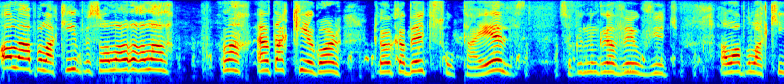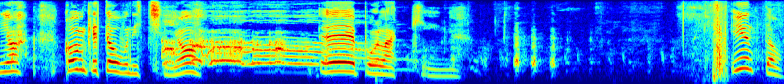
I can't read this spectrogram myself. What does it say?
Olha lá a pessoal. Olha lá, lá. Lá. Ela tá aqui agora. Que eu acabei de soltar eles. Só que eu não gravei o vídeo. Olha lá a ó. Como que é tão bonitinho, ó. Ê, plaquinha. Então.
